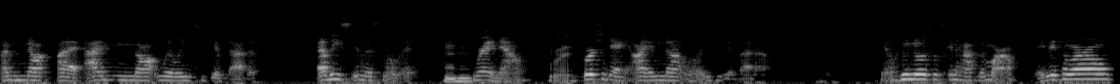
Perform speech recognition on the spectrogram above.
I'm not I, I'm not willing to give that up. At least in this moment, Mm-hmm. right now Right. for today, I am not willing to give that up. You know, who knows what's going to happen tomorrow? Maybe tomorrow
